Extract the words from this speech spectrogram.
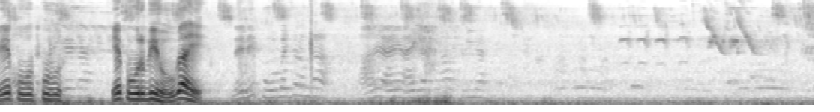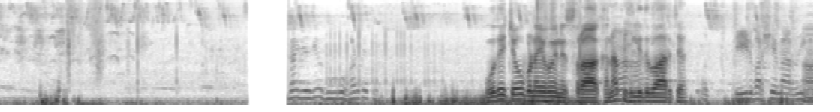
ਇਹ ਪੂ ਪੂ ਇਹ ਪੂਰਬੀ ਹੋਊਗਾ ਇਹ। ਨਹੀਂ ਨਹੀਂ ਪੂਰਬ ਇੱਧਰ ਹੁੰਦਾ। ਆਏ ਆਏ ਆਏ ਕਰਨਾ ਉੱਤਰੀ ਆ। ਜਲਦੀ ਉਹ ਦੂਰੋਂ ਫੜ ਕੇ ਉਹਦੇ ਚ ਉਹ ਬਣੇ ਹੋਏ ਨੇ ਸੁਰਾਖ ਨਾ ਪਿਛਲੀ ਦੀਵਾਰ ਚ। ਤੀਰ ਵਰਸ਼ੇ ਮਾਰਨੀ ਹਾਂ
